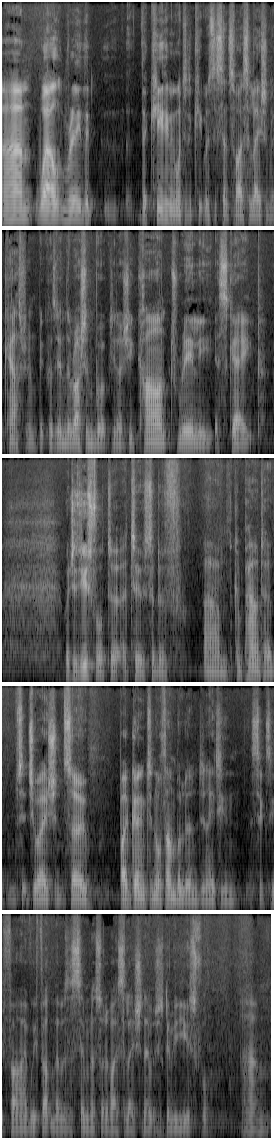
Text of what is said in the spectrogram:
Um, well, really, the the key thing we wanted to keep was the sense of isolation for Catherine, because in the Russian book, you know, she can't really escape, which is useful to uh, to sort of um, compound her situation. So, by going to Northumberland in 1865, we felt there was a similar sort of isolation there, which was going to be useful. Um,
